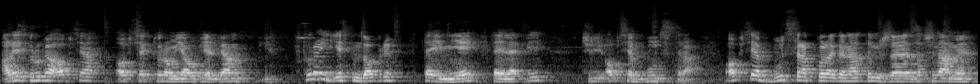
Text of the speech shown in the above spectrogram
Ale jest druga opcja, opcja, którą ja uwielbiam i w której jestem dobry, w tej mniej, w tej lepiej, czyli opcja bootstrap. Opcja bootstrap polega na tym, że zaczynamy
